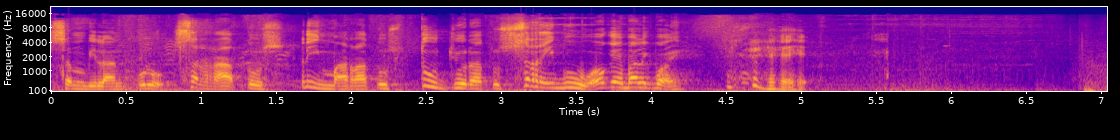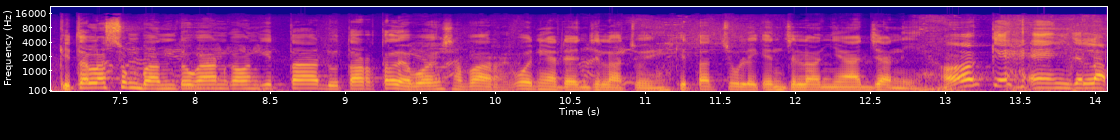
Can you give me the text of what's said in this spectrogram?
90 100 500 700 1000 oke balik boy kita langsung bantu kawan-kawan kita do turtle ya boy. Sabar. Oh ini ada Angela coy kita culik Angelanya aja nih. Oke Angela.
